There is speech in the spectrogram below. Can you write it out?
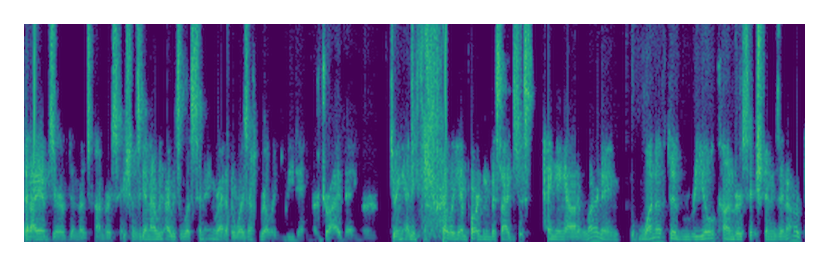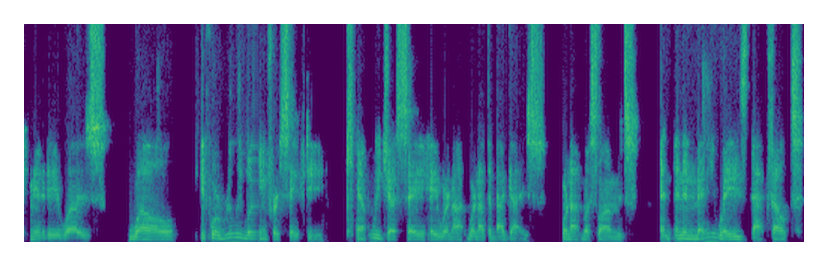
that I observed in those conversations. Again, I, w- I was listening, right? I wasn't really leading or driving or doing anything really important besides just hanging out and learning. One of the real conversations in our community was, well, if we're really looking for safety, can't we just say, hey, we're not we're not the bad guys. We're not Muslims. And and in many ways that felt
